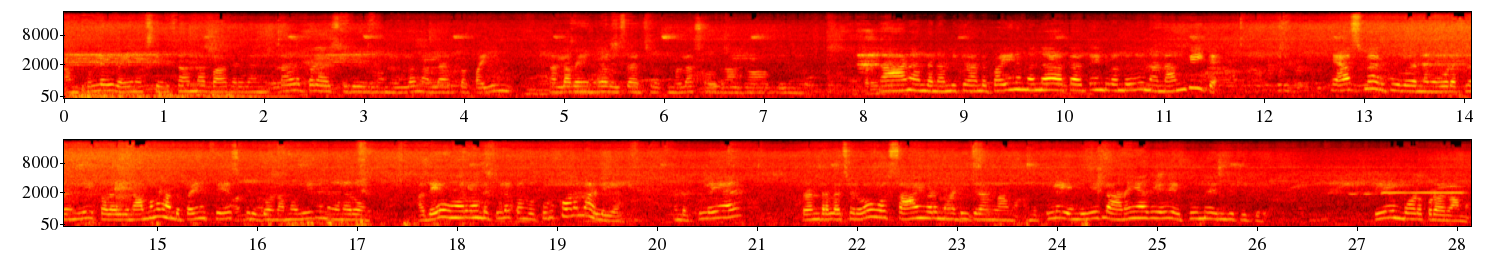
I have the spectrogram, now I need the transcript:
நம்ம பிள்ளை பையனை சிரிக்காமல் பார்க்குறதா நீ கவலைப்படாத சரி நம்ம உள்ள நல்லா இருக்க பையன் நல்ல பையனாக விசாரிச்சு வைக்கும்போதெல்லாம் சொல்கிறாங்க அப்படின்னு. நானும் அந்த நம்பிக்கை அந்த பையனை வந்து தட்டின்ட்டு வந்தது நான் நம்பிட்டேன். கேஷ்லாம் இருக்குது நம்ம கூட ஃப்ரெண்ட்லி பழகு நம்மளும் அந்த பையனை ஃபேஸ் கொடுக்கணும் நம்ம வீட்டில் உணரும் அதே உணர்வு அந்த பிள்ளைக்கு அங்கே கொடுக்கணுமா இல்லையா? அந்த பிள்ளைய ரெண்டரை லட்ச ரூபா ஒரு சாமி கூட மாட்டிக்கிறாங்களாமா? அந்த பிள்ளை எங்கள் வீட்டில் அணையாதையாவே எப்பவுமே இருந்துட்டு இருக்குது. தீபம் போடக்கூடாதாமா?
